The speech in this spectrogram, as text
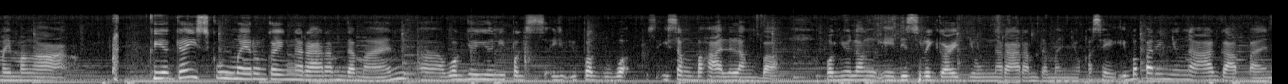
may mga kaya guys, kung mayroon kayong nararamdaman, ah, wag nyo yun ipag, ipag isang bahala lang ba? Wag nyo lang i-disregard yung nararamdaman nyo kasi iba pa rin yung naagapan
